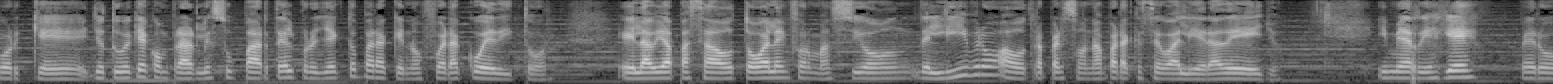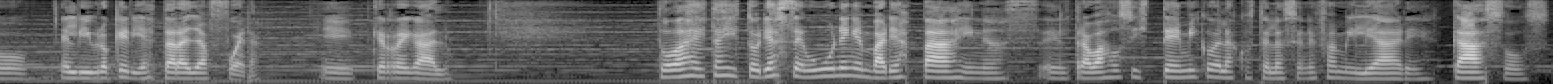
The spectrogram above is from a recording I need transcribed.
porque yo tuve que comprarle su parte del proyecto para que no fuera coeditor. Él había pasado toda la información del libro a otra persona para que se valiera de ello. Y me arriesgué, pero el libro quería estar allá afuera. Eh, qué regalo. Todas estas historias se unen en varias páginas. El trabajo sistémico de las constelaciones familiares, casos.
